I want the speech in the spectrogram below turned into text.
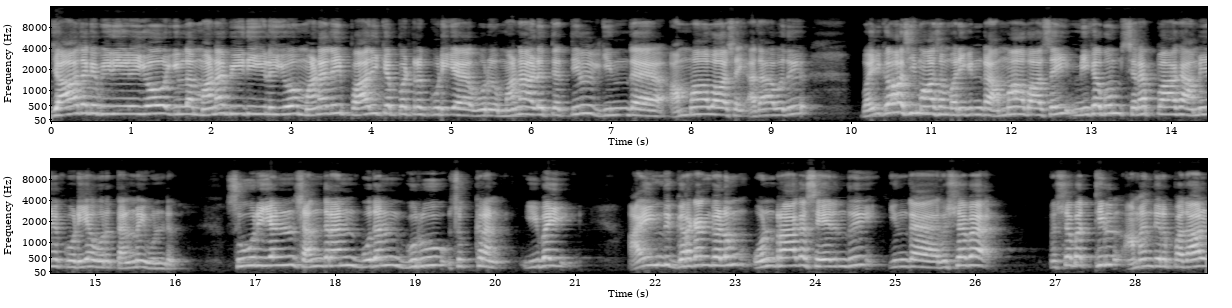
ஜாதக வீதியிலேயோ இல்லை மன வீதியிலேயோ மனதை பாதிக்கப்பட்டிருக்கூடிய ஒரு மன அழுத்தத்தில் இந்த அமாவாசை அதாவது வைகாசி மாதம் வருகின்ற அமாவாசை மிகவும் சிறப்பாக அமையக்கூடிய ஒரு தன்மை உண்டு. சூரியன் சந்திரன் புதன் குரு சுக்கரன் இவை ஐந்து கிரகங்களும் ஒன்றாக சேர்ந்து இந்த ரிஷப ரிஷபத்தில் அமர்ந்திருப்பதால்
